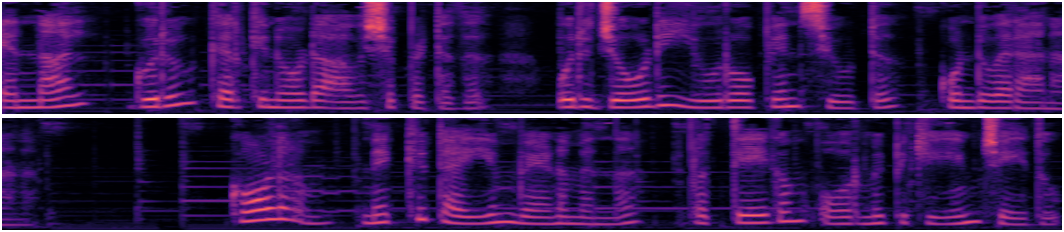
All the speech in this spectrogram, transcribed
എന്നാൽ ഗുരു കെർക്കിനോട് ആവശ്യപ്പെട്ടത് ഒരു ജോഡി യൂറോപ്യൻ സ്യൂട്ട് കൊണ്ടുവരാനാണ്. കോളറും നെക്ക് ടൈയും വേണമെന്ന് പ്രത്യേകം ഓർമ്മിപ്പിക്കുകയും ചെയ്തു.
